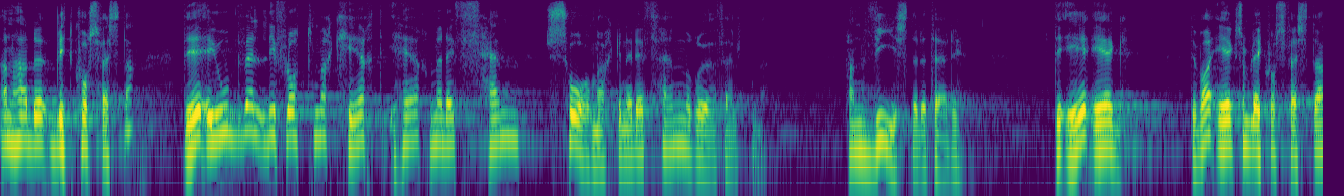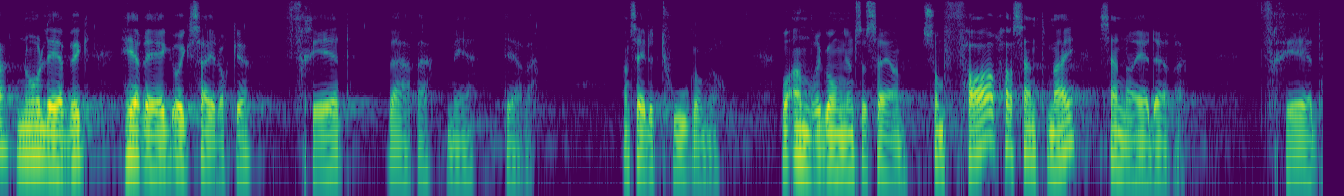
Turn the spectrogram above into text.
han hadde blitt korsfesta. Det er jo veldig flott markert her med de fem sårmerkene, de fem røde feltene. Han viste det til dem. Det er jeg. Det var jeg som ble korsfesta. Nå lever jeg. Her er jeg, og jeg sier dere fred være med dere. Han sier det to ganger. Og andre gangen så sier han som Far har sendt meg, sender jeg dere. Fred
